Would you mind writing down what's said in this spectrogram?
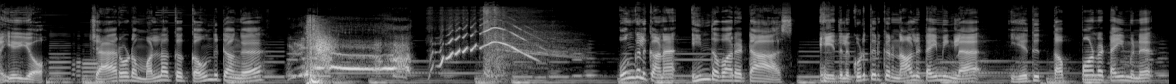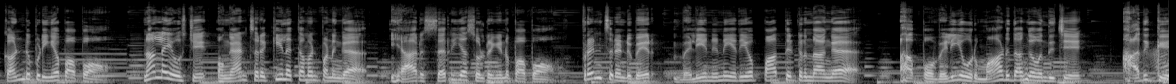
ஐயோ சேரோட மல்லாக்க கவுந்துட்டாங்க. உங்களுக்கான இந்த வார டாஸ்க் இதில் கொடுத்துருக்கிற நாலு டைமிங்ல எது தப்பான டைம்னு கண்டுபிடிங்க பார்ப்போம் நல்லா யோசிச்சு உங்க ஆன்சரை கீழே கமெண்ட் பண்ணுங்க. யார் சரியா சொல்றீங்கன்னு பார்ப்போம் ஃப்ரெண்ட்ஸ் ரெண்டு பேர் வெளியே நின்று எதையோ பார்த்துட்டு இருந்தாங்க. அப்போ வெளியே ஒரு மாடு தாங்க வந்துச்சு. அதுக்கு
